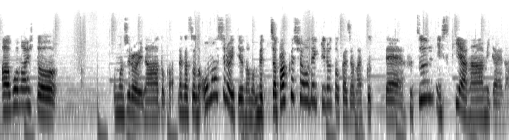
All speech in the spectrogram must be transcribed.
あ、この人、面白いなとか、なんかその面白いっていうのもめっちゃ爆笑できるとかじゃなくって、普通に好きやなみたいな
